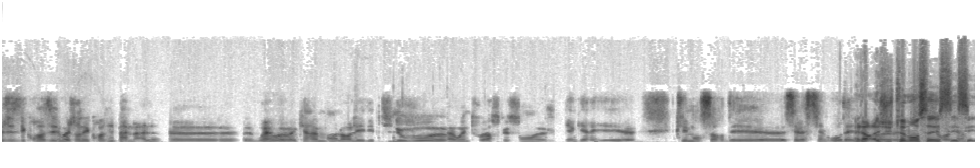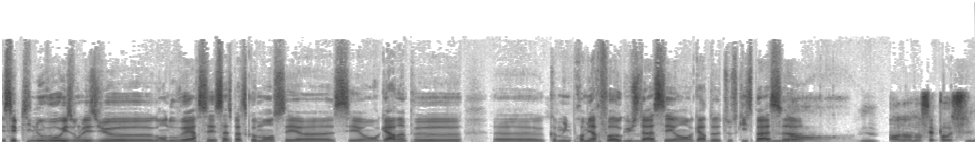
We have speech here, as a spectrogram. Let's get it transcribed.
je les ai croisés, ouais, j'en ai croisé pas mal. Euh, ouais, ouais, ouais, carrément. Alors, les, les petits nouveaux à Wentworth, que sont Julien Guerrier, Clément Sordet, Sébastien Gros, d'ailleurs. Alors, justement, ces petits nouveaux, ils ont les yeux grands ouverts. Ça se passe comment? C'est on regarde un peu comme une première fois Augusta, c'est on regarde tout ce qui se passe? Non. Non, non, non, c'est pas aussi.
